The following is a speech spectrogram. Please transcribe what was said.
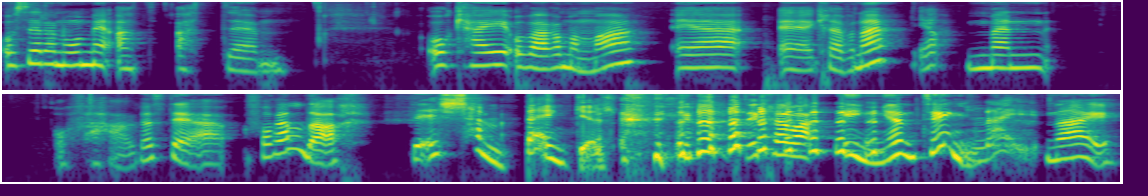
Og så er det noe med at, at um, Ok, å være mamma er, er krevende, Ja. men å være steforelder Det er kjempeenkelt. Det krever ingenting. Nei. Nei.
